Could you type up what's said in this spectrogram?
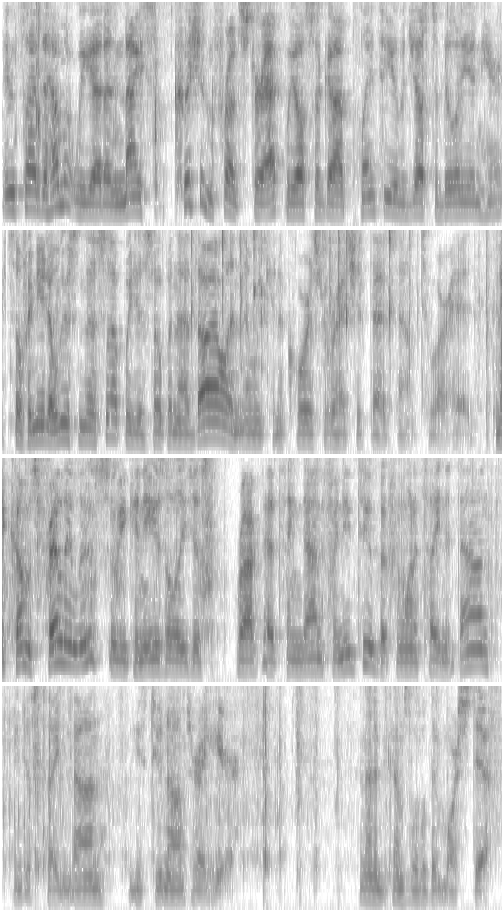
Inside the helmet, we got a nice cushion front strap. We also got plenty of adjustability in here. So if we need to loosen this up, we just open that dial and then we can, of course, ratchet that down to our head. And it comes fairly loose, so we can easily just rock that thing down if we need to. But if we want to tighten it down, we just tighten down these two knobs right here. And then it becomes a little bit more stiff.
